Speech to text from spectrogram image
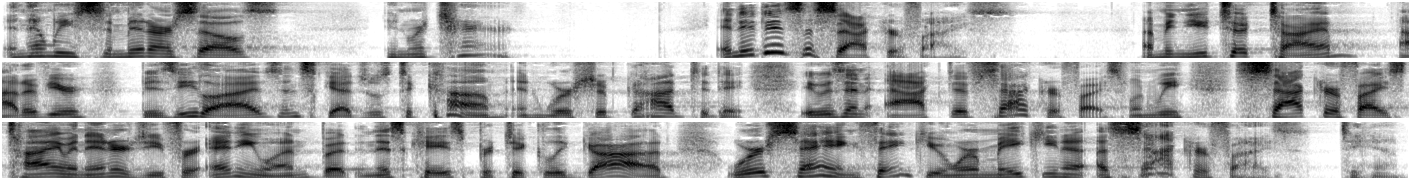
And then we submit ourselves in return. And it is a sacrifice. I mean, you took time out of your busy lives and schedules to come and worship God today. It was an act of sacrifice. When we sacrifice time and energy for anyone, but in this case, particularly God, we're saying thank you and we're making a, a sacrifice to Him.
